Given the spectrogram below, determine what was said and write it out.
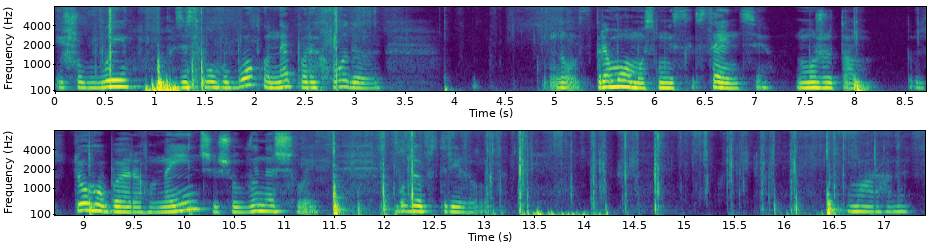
І щоб ви зі свого боку не переходили ну, в прямому смислі, сенсі, може там з цього берегу на інший, щоб ви не йшли. Буде обстрілювати. Марганець.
